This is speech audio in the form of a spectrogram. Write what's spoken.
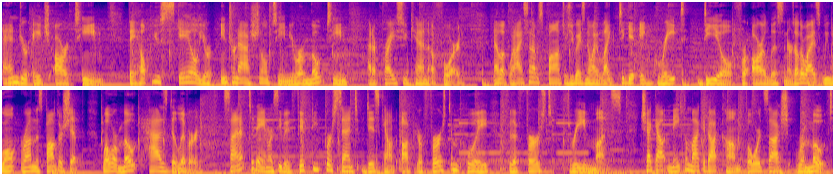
and your HR team. They help you scale your international team, your remote team, at a price you can afford. Now, look, when I sign up sponsors, you guys know I like to get a great deal for our listeners. Otherwise, we won't run the sponsorship. Well, Remote has delivered. Sign up today and receive a 50% discount off your first employee for the first three months. Check out nathanlatka.com forward slash remote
